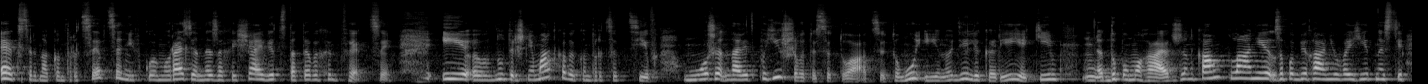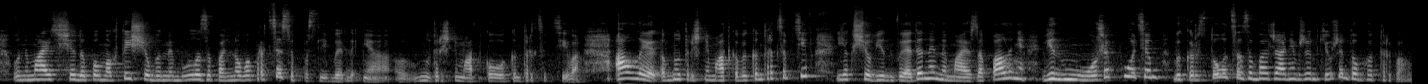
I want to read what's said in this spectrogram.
екстрена контрацепція ні в коєму разі не захищає від статевих інфекцій. І е, внутрішньоматковий контрацептив може навіть погіршувати ситуацію. Тому іноді лікарі, які допомагають жінкам в плані запобіганню вагітності, вони мають ще допомогти, щоб не було запального процесу після введення е, внутрішньоматкового контрацептива. Але внутрішньоматковий контрацептив, якщо він введений, немає запалення, він може потім використовуватися за бажанням жінки вже довготривало.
